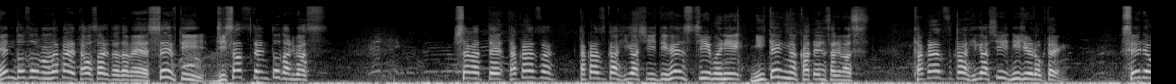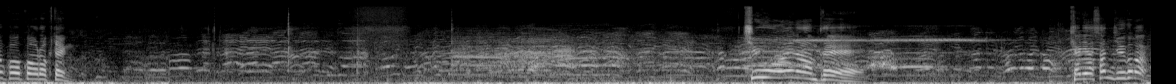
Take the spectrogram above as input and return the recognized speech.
エンドゾーンの中で倒されたためセーフティー自殺点となります。したがって宝塚宝塚東ディフェンスチームに2点が加点されます。宝塚東26点星稜高校6点。中央へのランプキャリア35番。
